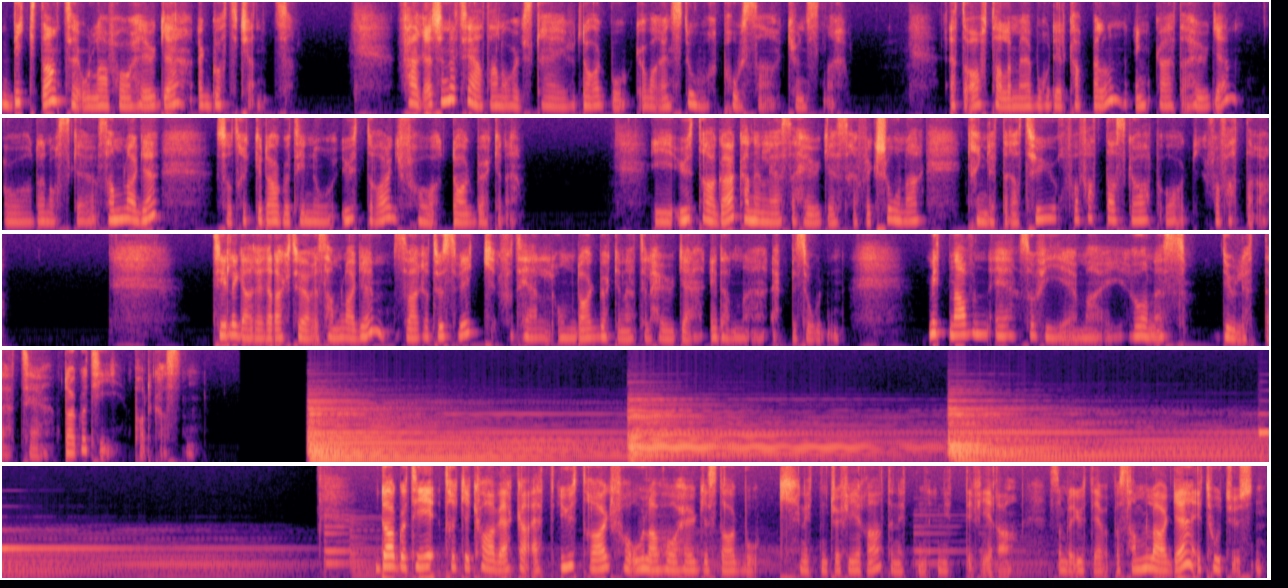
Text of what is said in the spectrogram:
Dikta til Olav H. Hauge er godt kjent. Færre kjenner til at han òg skrev dagbok og var en stor prosakunstner. Etter avtale med Bodil Cappelen, enka etter Hauge, og Det Norske Samlaget, så trykker Dag og Tid nå utdrag fra dagbøkene. I utdragene kan en lese Hauges refleksjoner kring litteratur, forfatterskap og forfattere. Tidligere redaktør i Samlaget, Sverre Tusvik, forteller om dagbøkene til Hauge i denne episoden. Mitt navn er Sofie Mai Rånes. Du lytter til Dag og Tid-podkasten. Dag og Tid trykker hver uke et utdrag fra Olav H. Hauges dagbok 1924-1994, som ble utgitt på Samlaget i 2000.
